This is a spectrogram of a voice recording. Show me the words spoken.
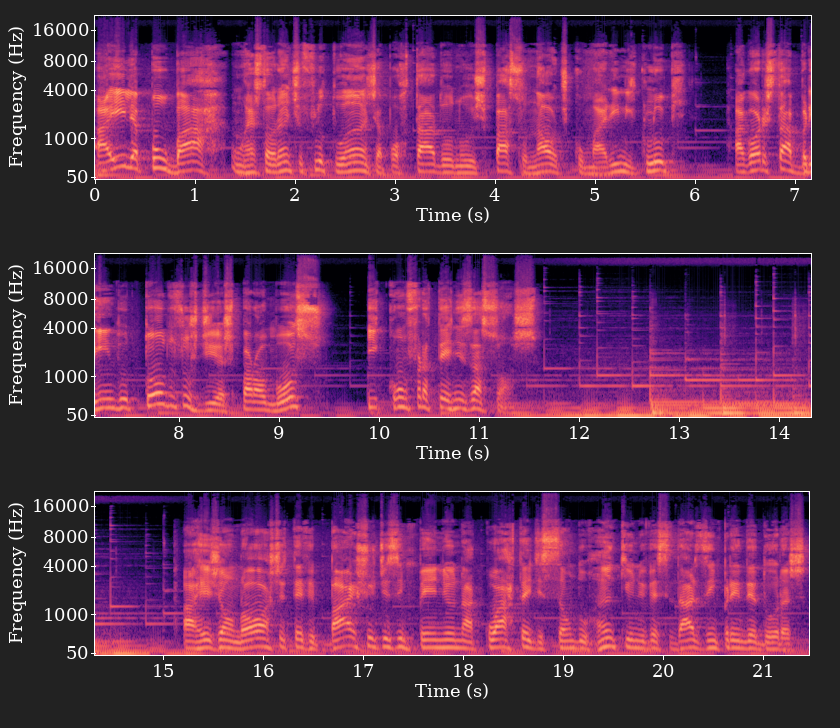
A Ilha Pool Bar, um restaurante flutuante aportado no espaço náutico Marine Club, agora está abrindo todos os dias para almoço e confraternizações. A região norte teve baixo desempenho na quarta edição do Ranking Universidades Empreendedoras,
